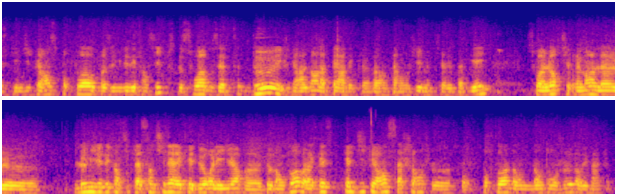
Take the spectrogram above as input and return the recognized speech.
ce qui est une différence pour toi au poste de milieu défensif, parce que soit vous êtes deux, et généralement la paire avec Valentin Rongier, même s'il n'y avait pas de gay, soit alors tu es vraiment le, milieu défensif, la sentinelle avec les deux relayeurs devant toi. Voilà, qu'est-ce- quelle différence ça change pour toi dans ton jeu, dans les matchs?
